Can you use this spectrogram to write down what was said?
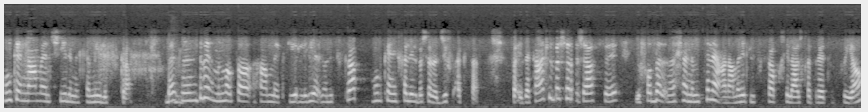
ممكن نعمل شيء اللي بنسميه ال scrub. بس ننتبه من نقطة هامة كثير اللي هي إنه ال scrub ممكن يخلي البشرة تجف أكثر، فإذا كانت البشرة جافة يفضل إنه نحن نمتنع عن عملية ال scrub خلال فترة الصيام.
